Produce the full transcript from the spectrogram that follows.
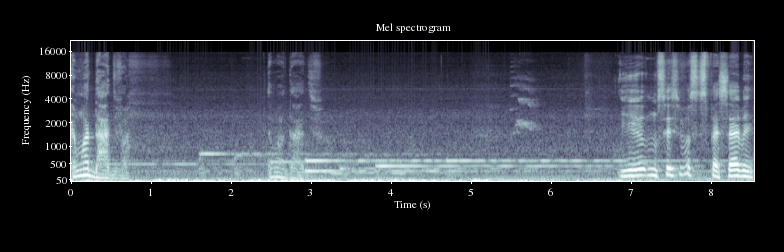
é uma dádiva. É uma dádiva. E eu não sei se vocês percebem,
